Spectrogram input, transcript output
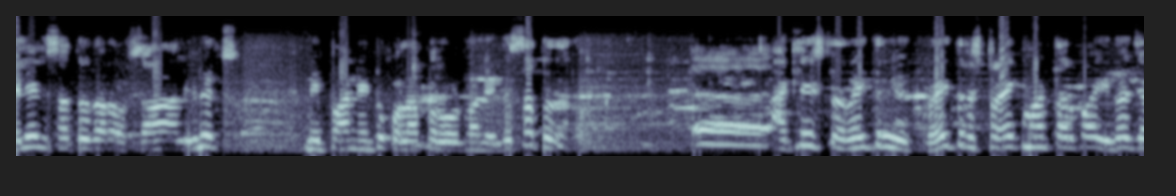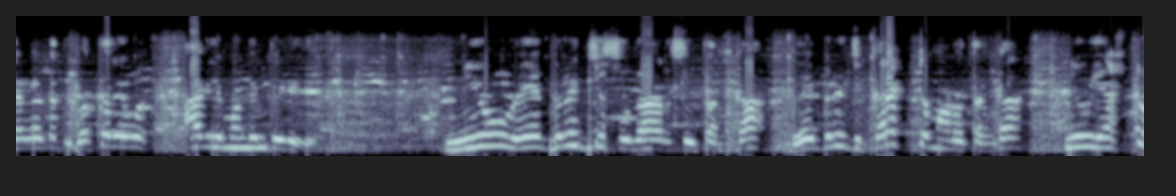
ಎಲ್ಲೆಲ್ಲಿ ಸತ್ತದಾರ ಅವ್ರು ಸಾಲಿಗೆ ನಿಲ್ಸು. ನಿಪ್ಪಾನ್ ಇಂಟು ಕೊಲ್ಲಾಪುರ ರೋಡ್ ಮೇಲೆ ಇಲ್ಲಿ ಸತ್ತದಾರ. ಅಟ್ ಅಟ್ಲೀಸ್ಟ್ ರೈತರಿಗೆ ರೈತರು ಸ್ಟ್ರೈಕ್ ಮಾಡ್ತಾರಪ್ಪ ಇದ ಜಾಗಕ್ಕೆ ಗೊತ್ತಾರೆ ಆಗ್ಲಿ ಮುಂದಿನ ಪೀಳಿಗೆ. ನೀವು ವೇ ಬ್ರಿಡ್ಜ್ ಸುಧಾರಿಸಿ ತನಕ ವೇ ಬ್ರಿಡ್ಜ್ ಕರೆಕ್ಟ್ ಮಾಡೋ ತನಕ ನೀವು ಎಷ್ಟು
